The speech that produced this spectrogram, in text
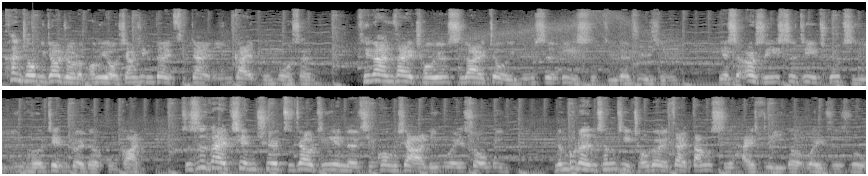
看球比较久的朋友，相信对齐旦应该不陌生。齐旦在球员时代就已经是历史级的巨星，也是二十一世纪初期银河舰队的骨干。只是在欠缺执教经验的情况下临危受命，能不能撑起球队，在当时还是一个未知数。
